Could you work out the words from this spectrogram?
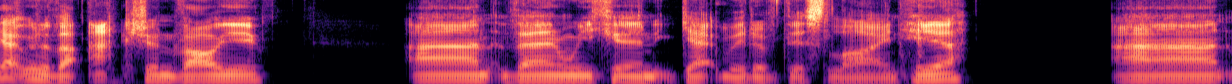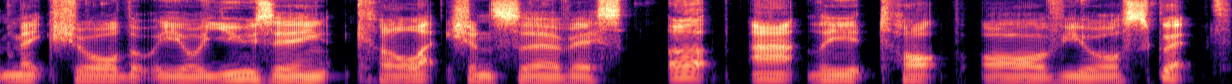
get rid of that action value, and then we can get rid of this line here and make sure that we are using collection service up at the top of your script.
